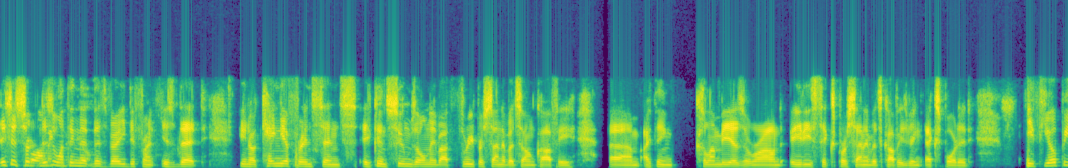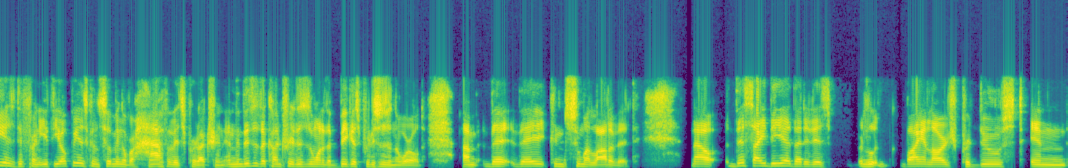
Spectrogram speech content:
this is certain, this is one thing that, that's very different. Is that you know Kenya, for instance, it consumes only about three percent of its own coffee. Um, I think Colombia is around 86% of its coffee is being exported. Ethiopia is different. Ethiopia is consuming over half of its production, and this is a country. This is one of the biggest producers in the world. Um, they they consume a lot of it. Now, this idea that it is by and large produced in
